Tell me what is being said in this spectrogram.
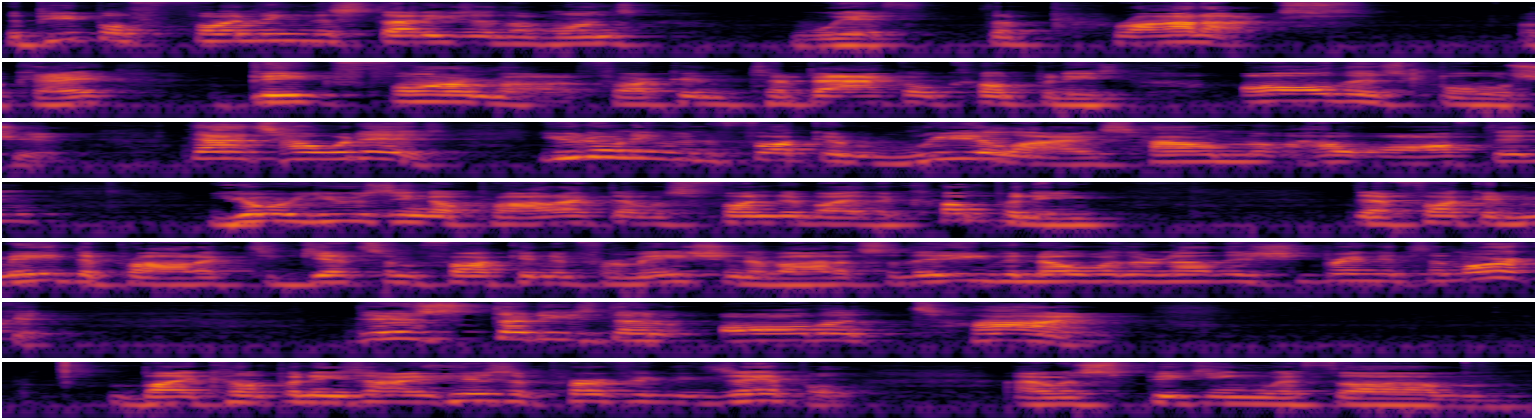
The people funding the studies are the ones with the products. Okay? Big pharma, fucking tobacco companies, all this bullshit. That's how it is. You don't even fucking realize how how often you're using a product that was funded by the company that fucking made the product to get some fucking information about it so they even know whether or not they should bring it to the market. There's studies done all the time by companies. Right, here's a perfect example. I was speaking with um,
